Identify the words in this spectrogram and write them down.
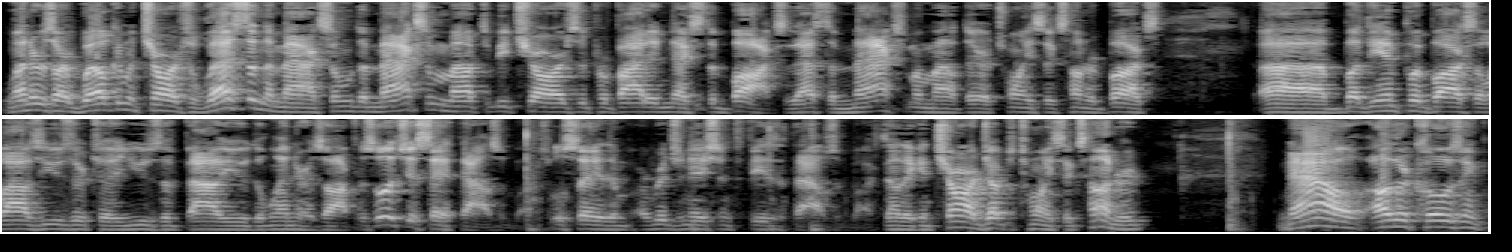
Lenders are welcome to charge less than the maximum. The maximum amount to be charged is provided next to the box. So that's the maximum amount there, 2600 bucks. Uh, but the input box allows the user to use the value the lender has offered. So let's just say a thousand bucks. We'll say the origination fee is a thousand bucks. Now they can charge up to 2600. Now other closing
